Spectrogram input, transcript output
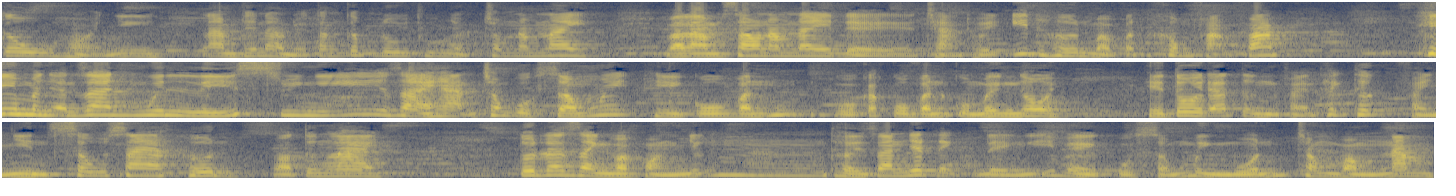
câu hỏi như làm thế nào để tăng gấp đôi thu nhập trong năm nay và làm sao năm nay để trả thuế ít hơn mà vẫn không phạm pháp. Khi mà nhận ra nguyên lý suy nghĩ dài hạn trong cuộc sống ấy, thì cố vấn của các cố vấn của mình thôi thì tôi đã từng phải thách thức phải nhìn sâu xa hơn vào tương lai. Tôi đã dành vào khoảng những thời gian nhất định để nghĩ về cuộc sống mình muốn trong vòng 5,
